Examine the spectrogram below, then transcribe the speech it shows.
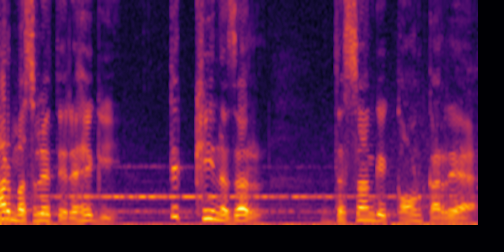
ਹਰ ਮਸਲੇ ਤੇ ਰਹੇਗੀ ਤਿੱਖੀ ਨਜ਼ਰ ਦੱਸਾਂਗੇ ਕੌਣ ਕਰ ਰਿਹਾ ਹੈ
